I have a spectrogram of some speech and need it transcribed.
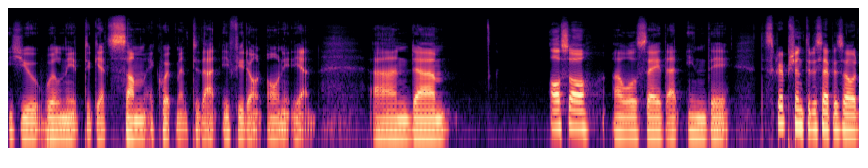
you will need to get some equipment to that if you don't own it yet. And um, also, I will say that in the description to this episode,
